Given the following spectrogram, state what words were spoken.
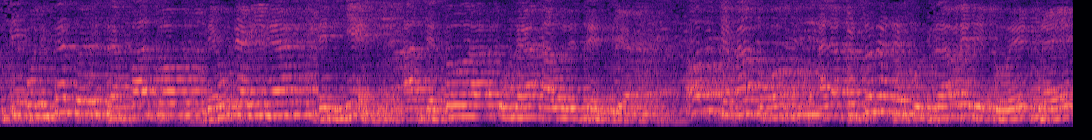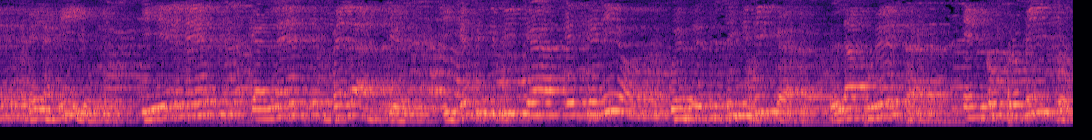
simbolizando ese traspaso de una vida de niñez hacia toda una adolescencia. A la persona responsable de poder traer el anillo y él es Caleb Velázquez. ¿Y qué significa ese anillo? Pues eso significa la pureza, el compromiso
